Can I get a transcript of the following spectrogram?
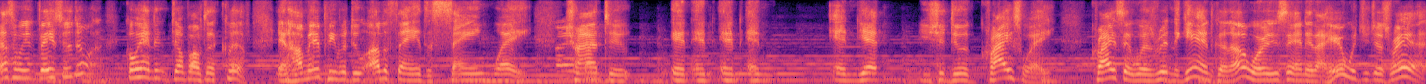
That's what we basically doing. Go ahead and jump off that cliff. And how many people do other things the same way, trying to, and and and and and yet you should do it Christ's way. Christ said was written again, because in other words, he's saying that I hear what you just read.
